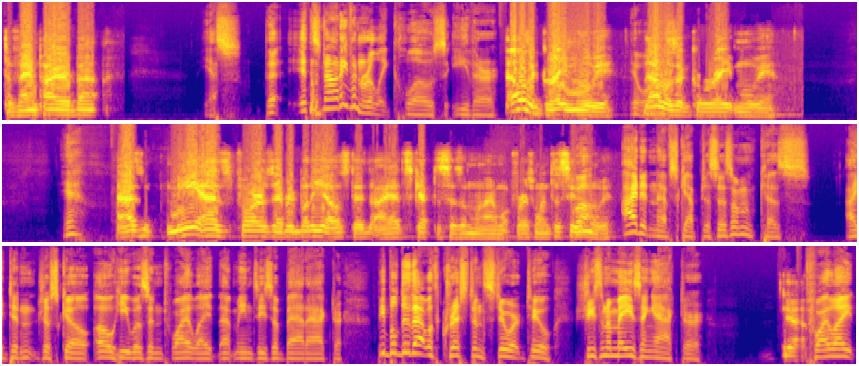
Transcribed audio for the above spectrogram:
The Vampire Bat. Yes. That it's not even really close either. That was a great movie. It That was a great movie. Yeah. As me, as far as everybody else did, I had skepticism when I first went to see well, the movie. I didn't have skepticism because I didn't just go, "Oh, he was in Twilight. That means he's a bad actor." People do that with Kristen Stewart too. She's an amazing actor. Yeah. Twilight,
